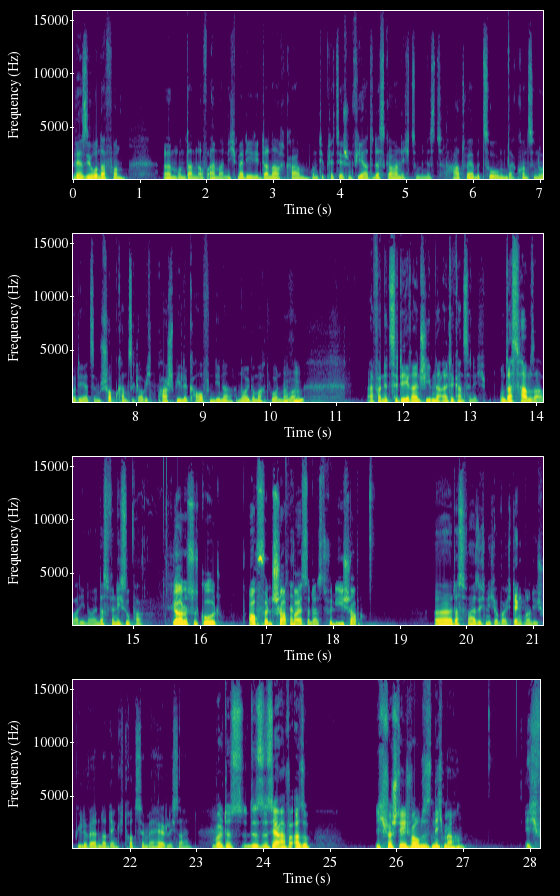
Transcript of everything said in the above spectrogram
Version davon. Ähm, und dann auf einmal nicht mehr, die danach kam. Und die PlayStation 4 hatte das gar nicht, zumindest Hardware bezogen. Da konntest du nur dir jetzt im Shop, kannst du, glaube ich, ein paar Spiele kaufen, die nach, neu gemacht wurden, aber Mhm. Einfach eine CD reinschieben, eine alte kannst du nicht. Und das haben sie aber, die neuen. Das finde ich super. Ja, das ist gut. Auch für den Shop, Ja. weißt du das? Für den E-Shop? Äh, das weiß ich nicht, aber ich denke mal, die Spiele werden da, denke ich, trotzdem erhältlich sein. Weil das, das ist ja einfach, also, ich verstehe nicht, warum sie es nicht machen. Ich,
